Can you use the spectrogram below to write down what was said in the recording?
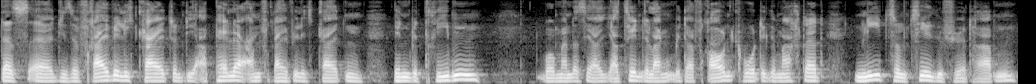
dass äh, diese Freiwilligkeit und die Appelle an Freiwilligkeiten in Betrieben, wo man das ja jahrzehntelang mit der Frauenquote gemacht hat, nie zum Ziel geführt haben.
